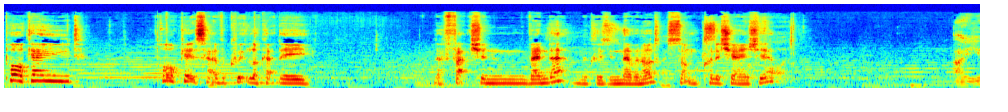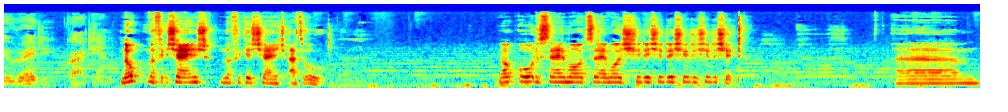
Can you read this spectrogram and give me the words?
Poor Cayde. Poor Cayde. Let's have a quick look at the the faction vendor because you never know. Something could have changed here. Are you ready, Guardian? Nope, nothing's changed. Nothing has changed at all. Nope, all the same old, same old, shitty, shitty, shitty, shitty, shit. Um,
